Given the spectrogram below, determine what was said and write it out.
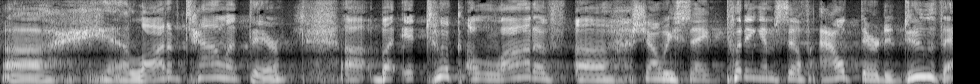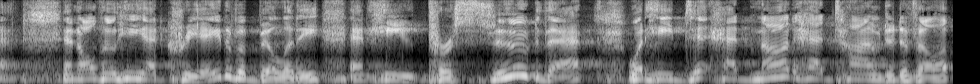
Uh, a lot of talent there, uh, but it took a lot lot of, uh, shall we say, putting himself out there to do that. And although he had creative ability and he pursued that, what he did, had not had time to develop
